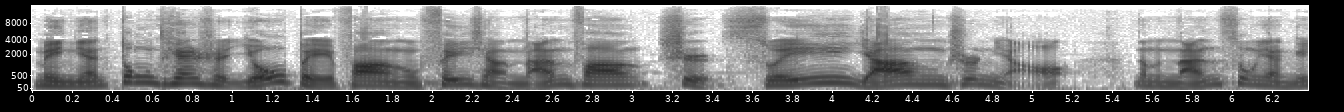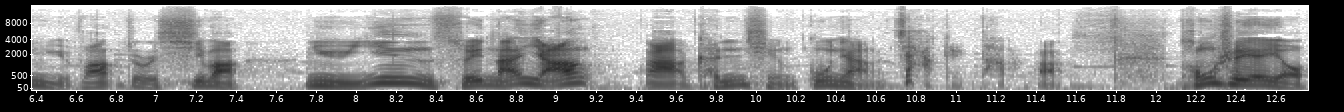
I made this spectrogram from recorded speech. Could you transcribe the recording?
每年冬天是由北方飞向南方，是随阳之鸟。那么男送雁给女方，就是希望女阴随男阳啊，恳请姑娘嫁给他啊。同时也有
